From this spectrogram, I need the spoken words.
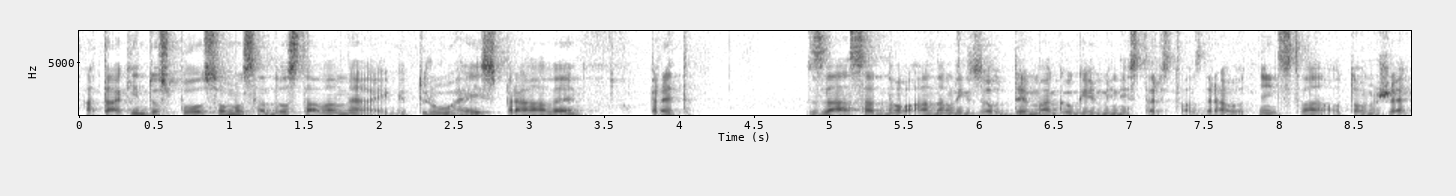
A takýmto spôsobom sa dostávame aj k druhej správe pred zásadnou analýzou demagogie ministerstva zdravotníctva o tom, že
